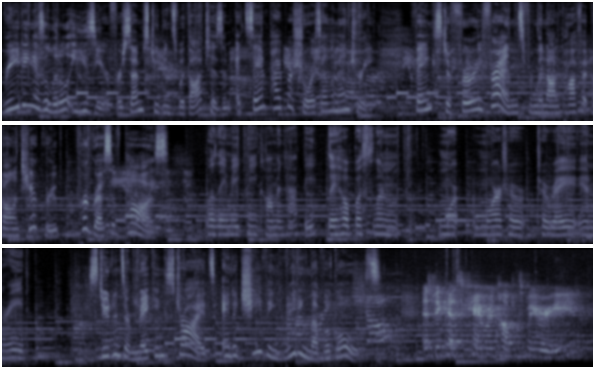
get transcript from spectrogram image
Reading is a little easier for some students with autism at Sandpiper Shores Elementary, thanks to furry friends from the nonprofit volunteer group Progressive Paws. Well, they make me calm and happy. They help us learn more, more to, to write and read. Students are making strides and achieving reading level goals. It's because Cameron helped me read.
